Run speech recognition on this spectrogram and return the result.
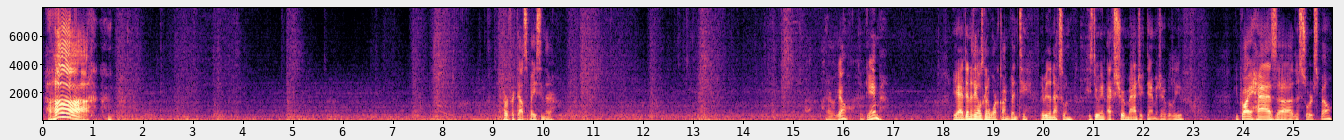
Haha! -ha! Perfect outspacing there. There we go. Good game. Yeah, I didn't think I was going to work on Venti. Maybe the next one. He's doing extra magic damage, I believe. He probably has uh, the sword spell.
